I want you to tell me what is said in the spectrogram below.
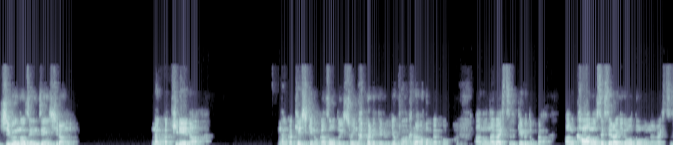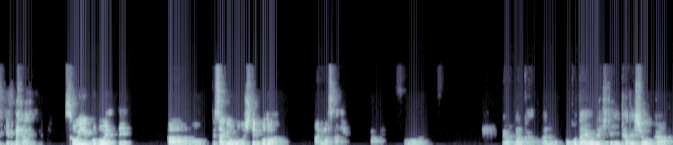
自分の全然知らん、なんか綺麗ななんか景色の画像と一緒に流れてるよくわからん音楽をあの流し続けるとか、あの川のせせらぎの音を流し続けるとか、そういうことをやって、あの、作業をしてることはありますかね？あそうなんいや、なんか、あの、お答えをできていたでしょうか？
